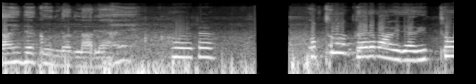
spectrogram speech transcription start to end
ਹੀ ਤਾਂ ਕੂਲਰ ਲਾ ਲਿਆ ਹੈ ਹੋਰ ਉੱਥੋਂ ਘਰ ਭਾਗ ਜਾ ਰਹੀ ਤੂੰ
